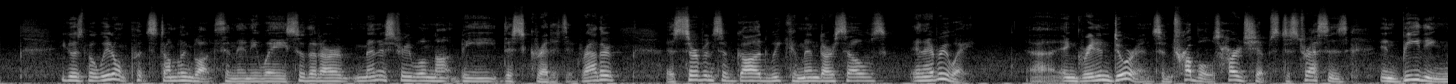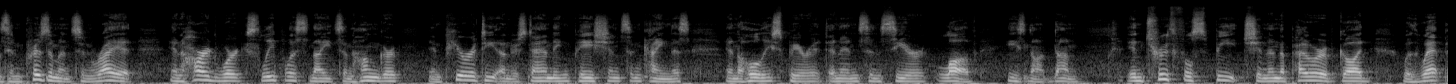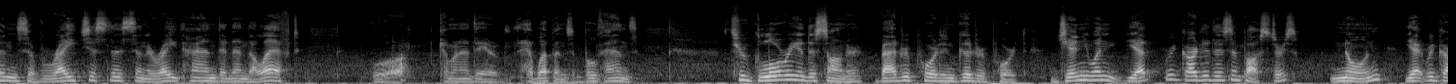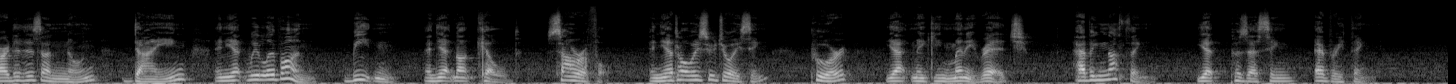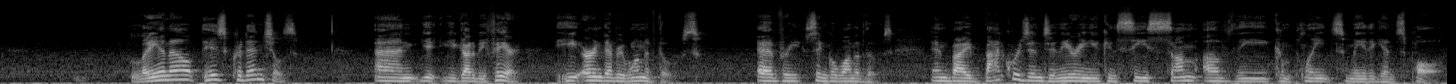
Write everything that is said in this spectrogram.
He goes, But we don't put stumbling blocks in any way so that our ministry will not be discredited. Rather, as servants of God, we commend ourselves in every way. Uh, in great endurance, in troubles, hardships, distresses, in beatings, imprisonments, in riot, in hard work, sleepless nights, and hunger, in purity, understanding, patience, and kindness, in the Holy Spirit, and in sincere love. He's not done. In truthful speech, and in the power of God, with weapons of righteousness in the right hand and in the left. Ugh, coming into weapons in both hands through glory and dishonor, bad report and good report, genuine yet regarded as impostors, known yet regarded as unknown, dying and yet we live on, beaten and yet not killed, sorrowful and yet always rejoicing, poor yet making many rich, having nothing yet possessing everything. Laying out his credentials. And you, you got to be fair, he earned every one of those every single one of those. And by backwards engineering, you can see some of the complaints made against Paul.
